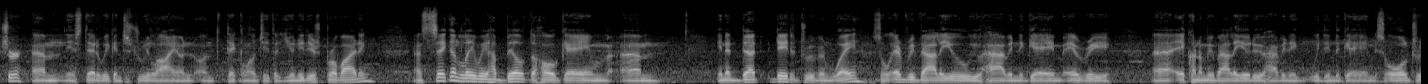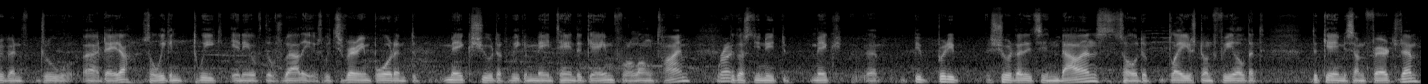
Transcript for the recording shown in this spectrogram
Sure. Um, instead, we can just rely on, on the technology that Unity is providing. And secondly, we have built the whole game um, in a data-driven way. So every value you have in the game, every economy value do you have in, within the game is all driven through uh, data. So we can tweak any of those values which is very important to make sure that we can maintain the game for a long time. Right. because you need to make uh, be pretty sure that it's in balance so the players don't feel that the game is unfair to them.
